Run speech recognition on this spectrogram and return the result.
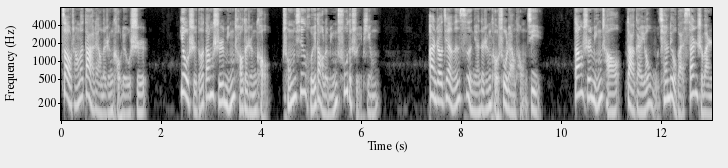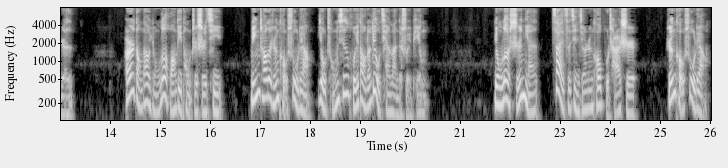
造成了大量的人口流失，又使得当时明朝的人口重新回到了明初的水平。按照建文四年的人口数量统计，当时明朝大概有五千六百三十万人，而等到永乐皇帝统治时期，明朝的人口数量又重新回到了六千万的水平。永乐十年再次进行人口普查时，人口数量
